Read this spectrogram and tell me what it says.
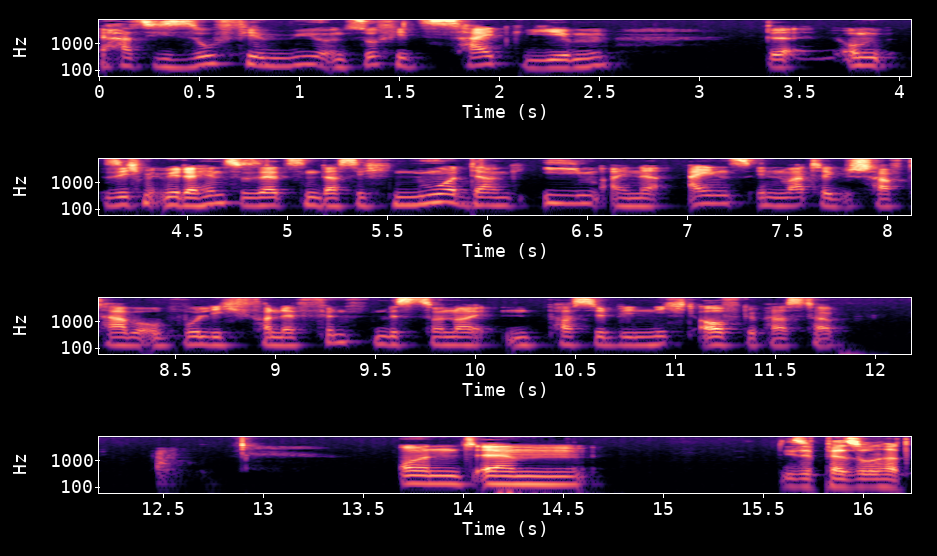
er hat sich so viel Mühe und so viel Zeit gegeben, um sich mit mir dahinzusetzen, dass ich nur dank ihm eine Eins in Mathe geschafft habe, obwohl ich von der fünften bis zur neunten possibly nicht aufgepasst habe. Und ähm, diese Person hat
